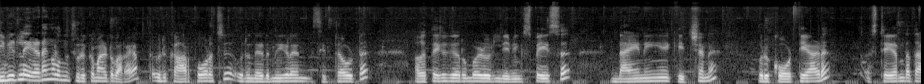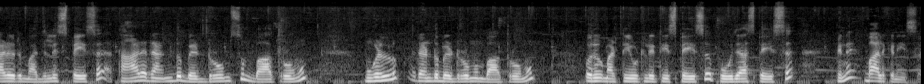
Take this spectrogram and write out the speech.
ഈ വീട്ടിലെ ഇടങ്ങളൊന്ന് ചുരുക്കമായിട്ട് പറയാം. ഒരു കാർ പോർച്ച് ഒരു നെടുനീളൻ സിറ്റ് ഔട്ട് അകത്തേക്ക് കയറുമ്പോൾ ഒരു ലിവിങ് സ്പേസ് ഡൈനിങ് കിച്ചണ് ഒരു കോട്ടിയാട് സ്റ്റെയറിന്റെ താഴെ ഒരു മജ്ലിസ് സ്പേസ് താഴെ രണ്ട് ബെഡ്റൂംസും ബാത്റൂമും മുകളിലും രണ്ട് ബെഡ്റൂമും ബാത്റൂമും ഒരു multi utility space puja space പിന്നെ ബാൽക്കണീസ്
